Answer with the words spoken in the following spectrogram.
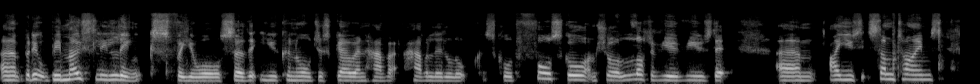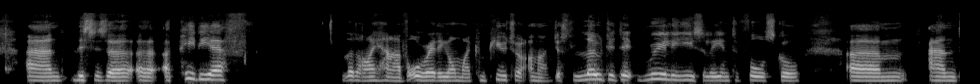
uh, but it will be mostly links for you all, so that you can all just go and have a have a little look. It's called forScore. I'm sure a lot of you have used it. Um, I use it sometimes, and this is a, a, a PDF that I have already on my computer and I've just loaded it really easily into forScore um, and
